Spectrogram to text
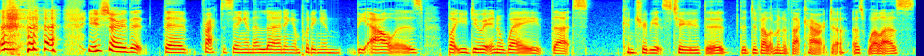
you show that they're practicing and they're learning and putting in the hours but you do it in a way that contributes to the the development of that character as well as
